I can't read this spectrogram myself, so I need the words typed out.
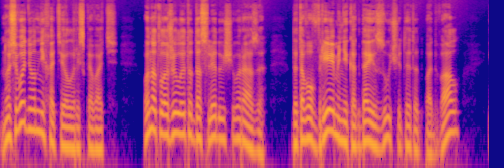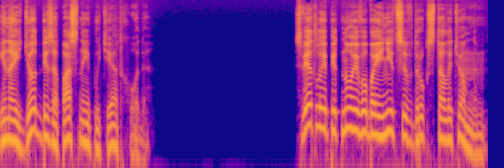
Но сегодня он не хотел рисковать. Он отложил это до следующего раза, до того времени, когда изучит этот подвал и найдет безопасные пути отхода. Светлое пятно его бойницы вдруг стало темным.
